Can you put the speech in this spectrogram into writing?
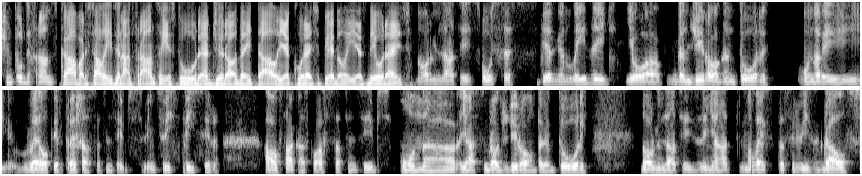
šim Tour de France. Kā var salīdzināt Francijas tūri ar Giro de Itālija, kur esi piedalījies divreiz? No organizācijas puses diezgan līdzīgi, jo gan Giro, gan Tūri un arī Velti ir trešās sacensības. Viņas visas trīs ir augstākās klases sacensības. Un, jā, esmu braucis Giro un tagad Tūri. No organizācijas ziņā, man liekas, tas ir viss gals.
